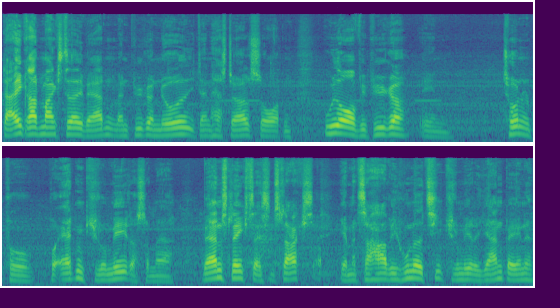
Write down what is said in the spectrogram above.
Der er ikke ret mange steder i verden, man bygger noget i den her størrelsesorden. Udover at vi bygger en tunnel på, på 18 km, som er verdens længste af sin slags, jamen så har vi 110 km jernbane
